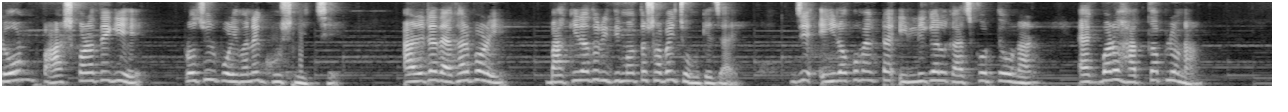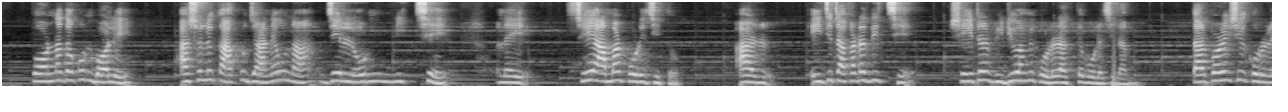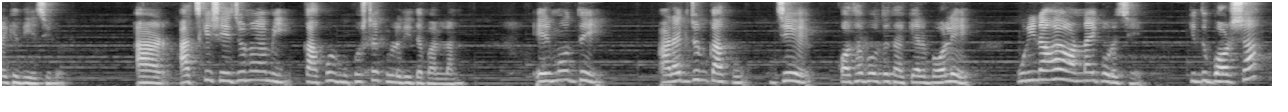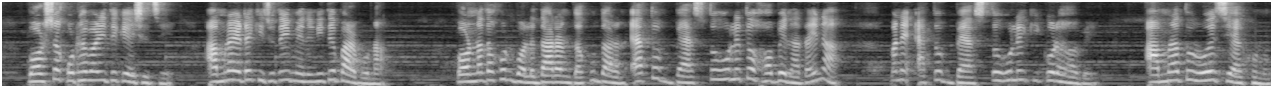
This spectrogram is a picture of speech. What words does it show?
লোন পাস করাতে গিয়ে প্রচুর পরিমাণে ঘুষ নিচ্ছে। আর এটা দেখার পরেই বাকিরা তো রীতিমতো সবাই চমকে যায়। যে এই রকম একটা ইল্লিগাল কাজ করতে ওনার একবারও হাত কাঁপলো না। পর্ণা তখন বলে, আসলে কাকু জানেও না যে লোন নিচ্ছে মানে সে আমার পরিচিত। আর এই যে টাকাটা দিচ্ছে, সেইটার ভিডিও আমি করে রাখতে বলেছিলাম। তারপরে সে করে রেখে দিয়েছিল। আর আজকে সেই জন্যই আমি কাকুর মুখোশটা খুলে দিতে পারলাম। এর মধ্যেই আর একজন কাকু যে কথা বলতে থাকে আর বলে, উনি না হয় অন্যায় করেছে। কিন্তু বর্ষা বর্ষা কোঠাবাড়ি থেকে এসেছে। আমরা এটা কিছুতেই মেনে নিতে পারব না। পর্ণা তখন বলে, দাঁড়ান কাকু, দাঁড়ান। এত ব্যস্ত হলে তো হবে না, তাই না? মানে এত ব্যস্ত হলে কি করে হবে? আমরা তো রয়েছি এখনও।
